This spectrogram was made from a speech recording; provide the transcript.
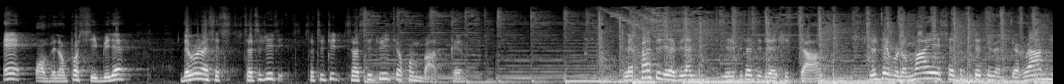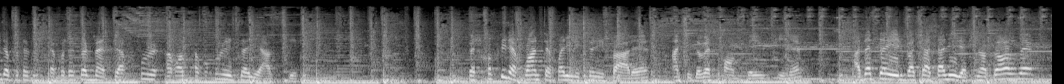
e, ove non possibile, devono essere sostituiti, sostituiti, sostituiti con barche. Le case degli abitanti, delle città non devono mai essere sufficientemente grandi da poter, da poter permettere a qualcuno, a, qualcuno di sdraiarsi. Per scoprire quante e quali missioni fare, anzi dove compiere infine, adatta il basta salire su una torre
